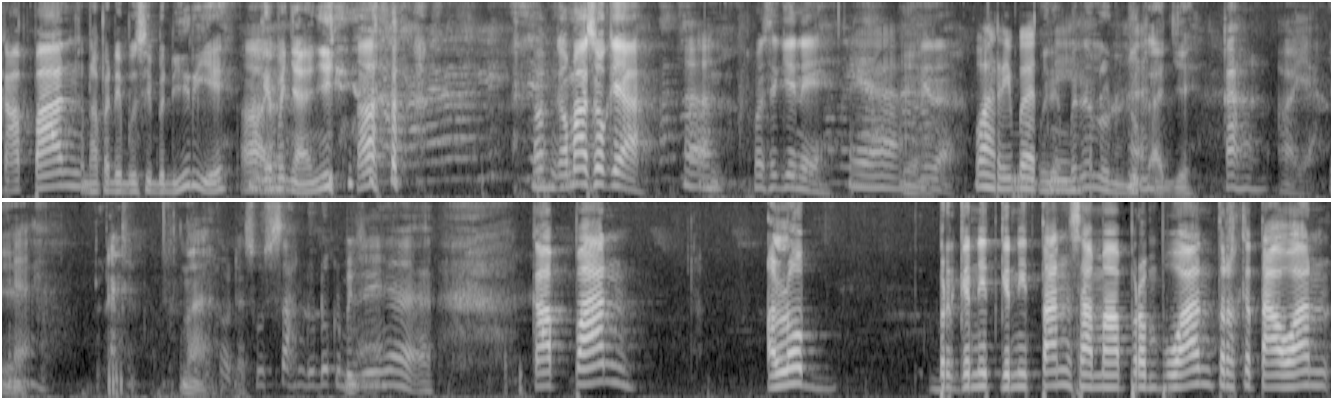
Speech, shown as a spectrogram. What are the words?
Kapan? Kenapa dia mesti berdiri ya? Ah, Kayak iya. penyanyi. Oh, nggak masuk ya? Heeh. Masih gini. Iya. Tidak. Wah ribet nih. Bener-bener lu duduk aja. Kah? Oh ya. Iya. Nah, Udah susah duduk berdirinya. Kapan lo bergenit-genitan sama perempuan terus ketahuan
